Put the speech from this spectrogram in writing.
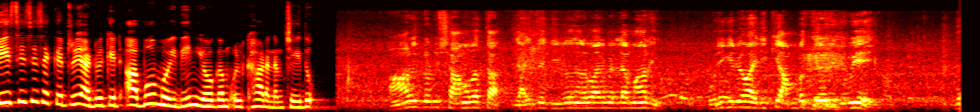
D C C secretary advocate Abu Moideen യോഗം ഉദ്ഘാടനം ചെയ്തു. ക്ഷാമവത്ത മാറി. കിലോ രൂപയായി. ഇത്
